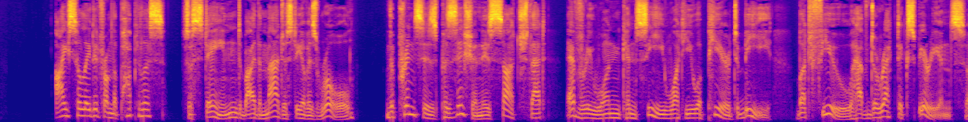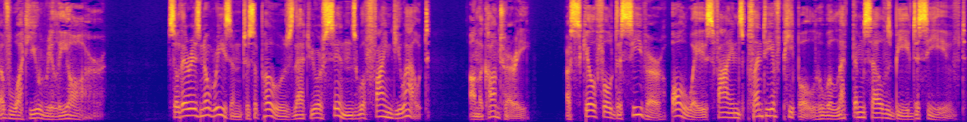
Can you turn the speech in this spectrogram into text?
Isolated from the populace, sustained by the majesty of his role, the prince's position is such that everyone can see what you appear to be, but few have direct experience of what you really are. So there is no reason to suppose that your sins will find you out. On the contrary, a skillful deceiver always finds plenty of people who will let themselves be deceived.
